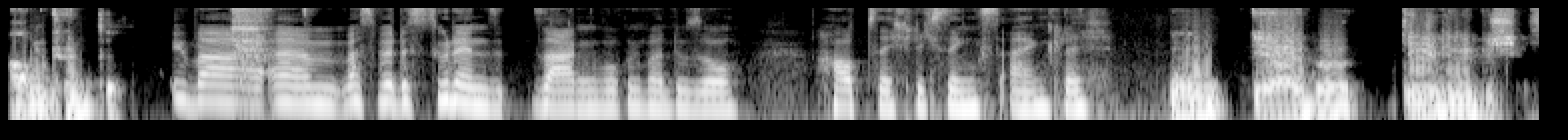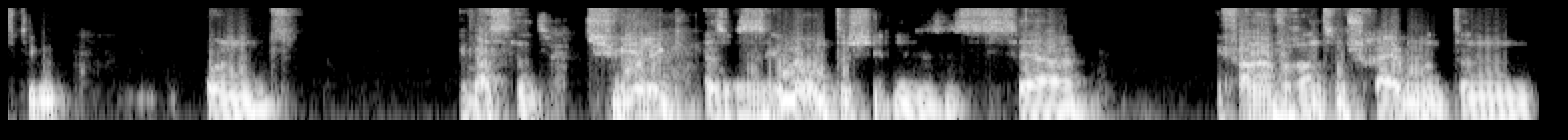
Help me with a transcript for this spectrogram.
haben könnte. Über ähm, was würdest du denn sagen, worüber du so hauptsächlich singst eigentlich? Und ja, über Dinge, die mich beschäftigen. Und ich weiß nicht, schwierig. Also es ist immer unterschiedlich. Es ist sehr. Ich fange einfach an zum Schreiben und dann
